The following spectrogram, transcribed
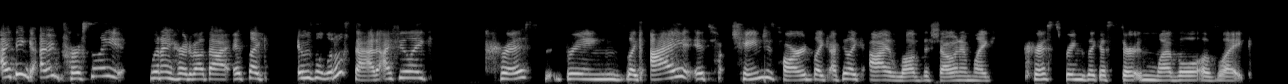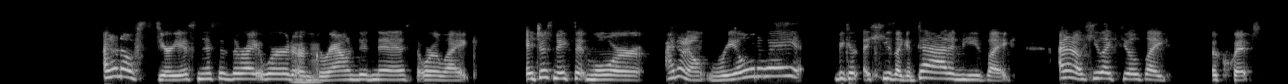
I think, I mean, personally, when I heard about that, it's like, it was a little sad. I feel like Chris brings, like, I, it's change is hard. Like, I feel like I love the show and I'm like, Chris brings like a certain level of like, I don't know if seriousness is the right word or Mhm. groundedness or like, it just makes it more, I don't know, real in a way because he's like a dad and he's like, I don't know, he like feels like equipped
